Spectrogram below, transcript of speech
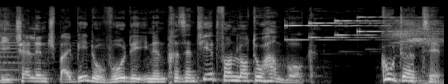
Die Challenge bei Bedo wurde Ihnen präsentiert von Lotto Hamburg. Guter Tipp.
